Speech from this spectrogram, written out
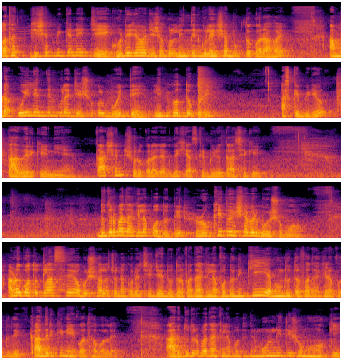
অর্থাৎ হিসাব বিজ্ঞানে যে ঘটে যাওয়া যে সকল লেনদেনগুলো হিসাবভুক্ত করা হয়, আমরা ওই লেনদেনগুলো যে সকল বইতে লিপিবদ্ধ করি আজকের ভিডিও তাদেরকে নিয়ে। তা আসেন, শুরু করা যাক, দেখি আজকের ভিডিওতে আছে কি। দুতরফা দাখিলা পদ্ধতির রক্ষিত হিসাবের বৈষম্য আমরা গত ক্লাসে অবশ্যই আলোচনা করেছি যে দুতরফা দাখিলা পদ্ধতি কী এবং দুতরফা দাখিলা পদ্ধতি কাদেরকে নিয়ে কথা বলে। আর দুতরফা দাখিলা পদ্ধতির মূলনীতিসমূহ কী?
